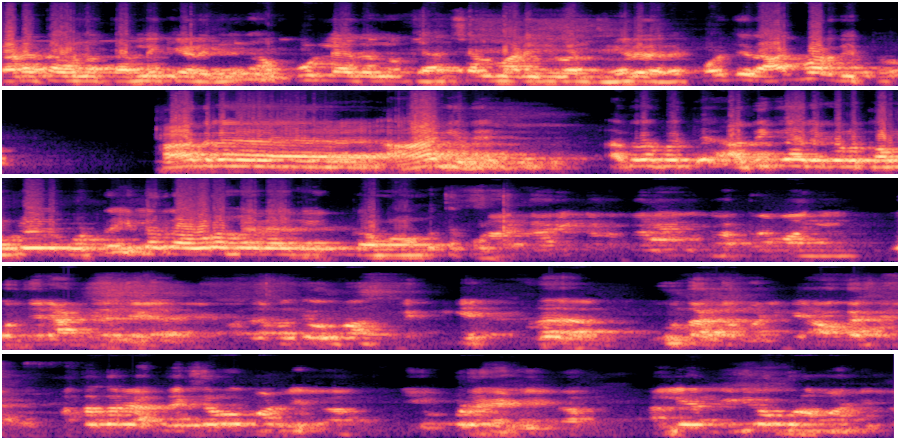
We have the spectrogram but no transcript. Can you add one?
ಕಡತವನ್ನು ತರ್ಲಿಕ್ಕೆ ಹೇಳಿದ್ವಿ ನಾವು ಕೂಡಲೇ ಅದನ್ನು ಕ್ಯಾನ್ಸಲ್ ಮಾಡಿದೀವಿ ಅಂತ ಹೇಳಿದಾರೆ ಕೊಡ್ತಿದ್ರೆ ಆಗ್ಬಾರ್ದಿತ್ತು. ಆದ್ರೆ ಆಗಿದೆ. ಅದರ ಬಗ್ಗೆ ಅಧಿಕಾರಿಗಳು ಕಂಪ್ಲೇಂಟ್ ಕೊಟ್ಟರೆ ಇಲ್ಲಾಂದ್ರೆ ಅವರ ಮೇಲೆ ಕ್ರಮವನ್ನು ತಗೊಳ್ತಾರೆ ಒಂದು ಅಕ್ರಮವಾಗಿ ಫೋರ್ಜರಿ ಆಗ್ತದೆ ಅಂತ ಹೇಳಿದ್ರೆ ಅದರ ಬಗ್ಗೆ ಒಬ್ಬ ವ್ಯಕ್ತಿಗೆ ದೂರು ದಾಖಲು ಮಾಡ್ಲಿಕ್ಕೆ ಅವಕಾಶ ಇದೆ. ಅಂತಂದ್ರೆ ಅಧ್ಯಕ್ಷರು ಮಾಡಲಿಲ್ಲ ನೀವು ಕೂಡ ಹೇಳಲಿಲ್ಲ ಅಲ್ಲಿಯ ವಿಡಿಯೋ ಕೂಡ ಮಾಡಲಿಲ್ಲ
